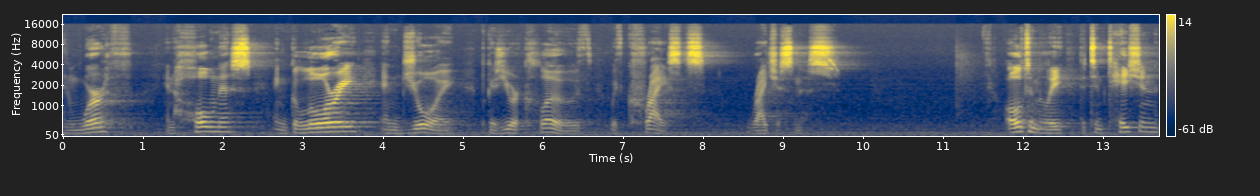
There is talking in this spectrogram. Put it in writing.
and worth and wholeness and glory and joy because you are clothed with Christ's righteousness. Ultimately, the temptation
